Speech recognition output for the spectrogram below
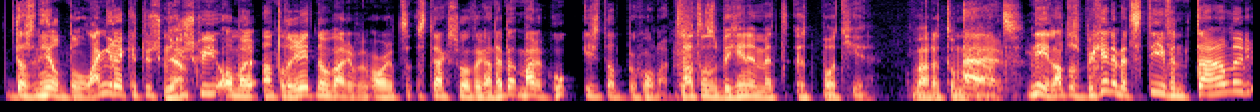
dat is een heel belangrijke discussie om een aantal redenen waar we het straks over gaan hebben. Maar hoe is dat begonnen? Laten we beginnen met het potje waar het om gaat? Uh, nee, laten we beginnen met Steven Thaler.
